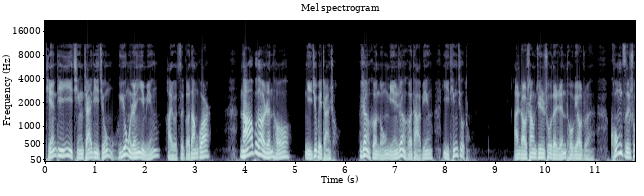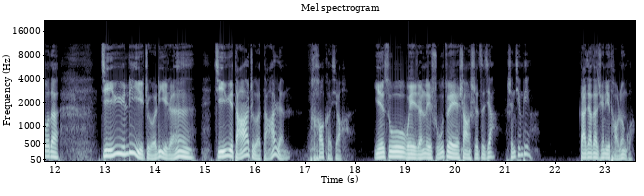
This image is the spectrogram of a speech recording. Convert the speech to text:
田地一顷，宅地九亩，用人一名，还有资格当官拿不到人头，你就被斩首。任何农民，任何大兵，一听就懂。按照商君书的人头标准，孔子说的。己欲立者立人，己欲达者达人，好可笑啊！耶稣为人类赎罪上十字架，神经病啊！大家在群里讨论过，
